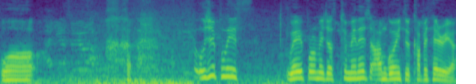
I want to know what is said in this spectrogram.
와. Would you please wait for me just two minutes? I'm going to cafeteria.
